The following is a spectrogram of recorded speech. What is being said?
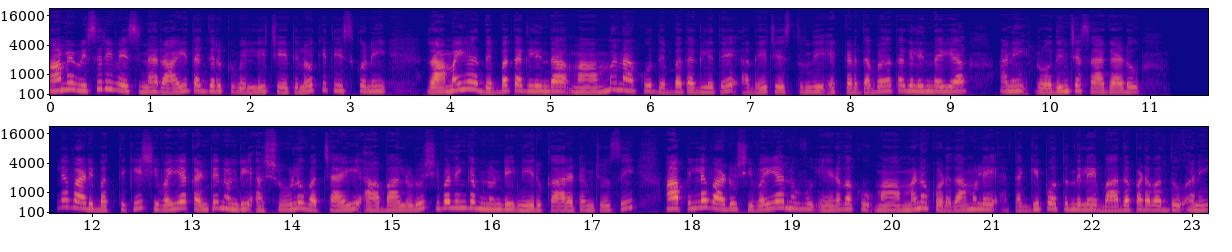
ఆమె విసిరివేసిన రాయి దగ్గరకు వెళ్ళి చేతిలోకి తీసుకొని రామయ్య దెబ్బ తగిలిందా? మా అమ్మ నాకు దెబ్బ తగిలితే అదే చేస్తుంది. ఎక్కడ దెబ్బ తగిలిందయ్యా? అని రోధించసాగాడు. పిల్లవాడి భక్తికి శివయ్య కంటి నుండి అశ్రువులు వచ్చాయి. ఆ బాలుడు శివలింగం నుండి నీరు కారటం చూసి ఆ పిల్లవాడు శివయ్య నువ్వు ఏడవకు. మా అమ్మను కొడదాములే. తగ్గిపోతుందిలే. బాధపడవద్దు అని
